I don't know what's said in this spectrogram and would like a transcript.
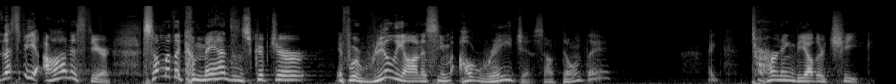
let's be honest here, some of the commands in Scripture, if we're really honest, seem outrageous, don't they? Like turning the other cheek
